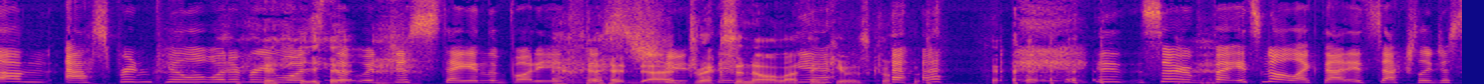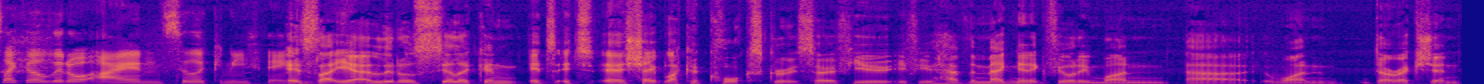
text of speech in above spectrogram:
um aspirin pill or whatever he wants Yeah. that would just stay in the body and just uh, shoot Drixenol, I think Yeah. it was called. So, but it's not like that. It's actually just like a little iron silicony thing. It's like yeah, a little silicon. It's it's uh, shaped like a corkscrew. So if you if you have the magnetic field in one uh, one direction,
